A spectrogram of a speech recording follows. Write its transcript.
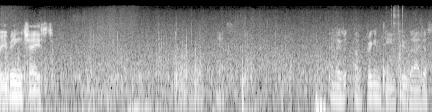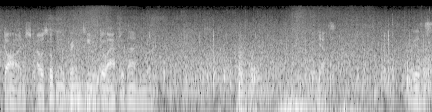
Are you being chased? Yes. And there's a brigantine too that I just dodged. I was hoping the brigantine would go after them, but yes, it is.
